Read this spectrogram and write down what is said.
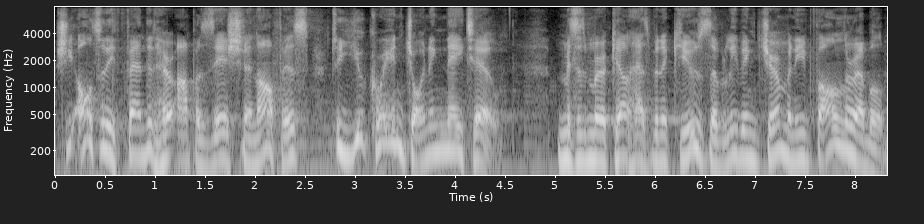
She also defended her opposition in office to Ukraine joining NATO. Mrs. Merkel has been accused of leaving Germany vulnerable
